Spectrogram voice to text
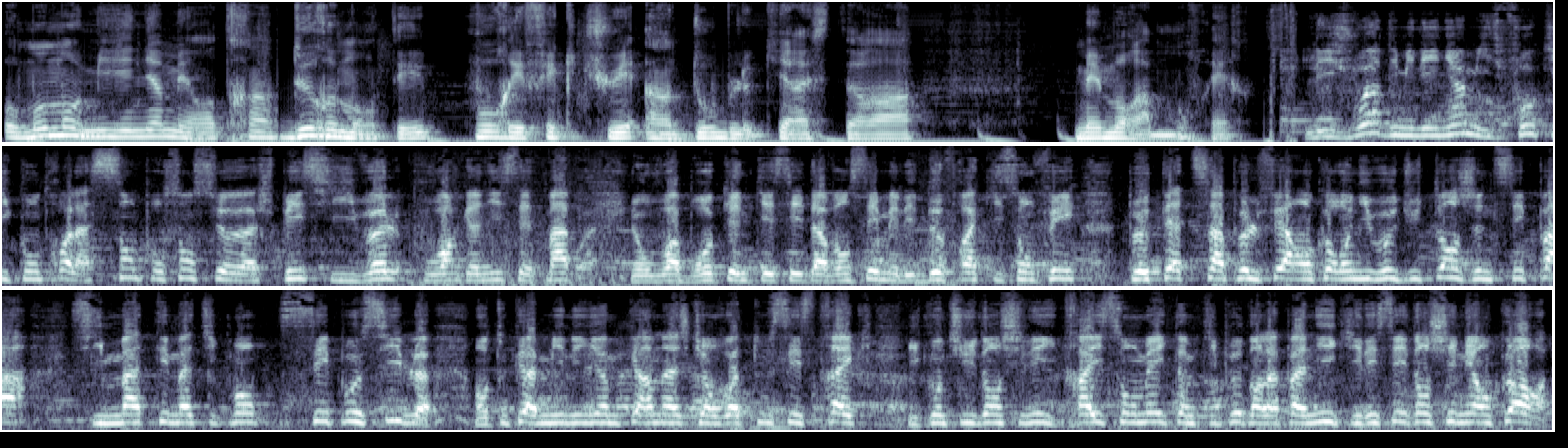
au moment où Millennium est en train de remonter pour effectuer un double qui restera mémorable, mon frère. Les joueurs du Millennium, il faut qu'ils contrôlent à 100% ce HP s'ils veulent pouvoir gagner cette map. Et on voit Broken qui essaie d'avancer, mais les deux frags qui sont faits, peut-être ça peut le faire encore au niveau du temps. Je ne sais pas si mathématiquement c'est possible. En tout cas, Millennium Carnage qui envoie tous ses strikes, il continue d'enchaîner, il trahit son mate un petit peu dans la panique, il essaie d'enchaîner encore.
